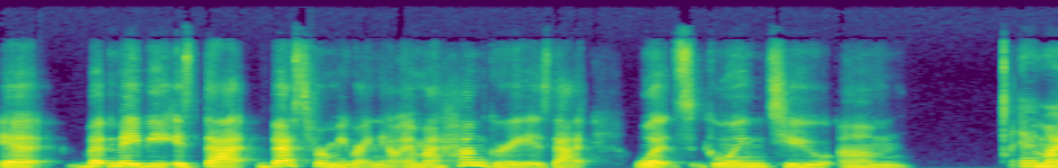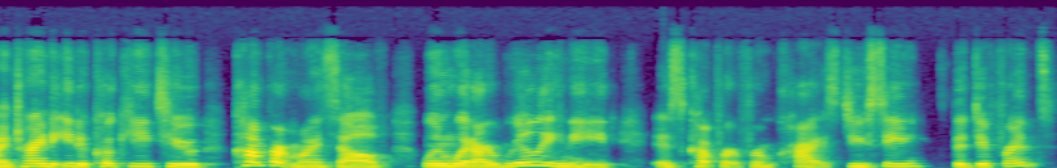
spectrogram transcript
It, but maybe is that best for me right now? Am I hungry? Is that what's going to um, am I trying to eat a cookie to comfort myself when what I really need is comfort from Christ? Do you see the difference?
